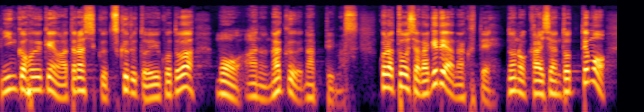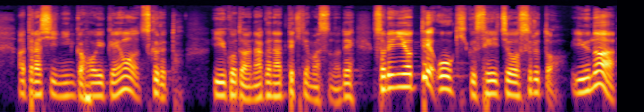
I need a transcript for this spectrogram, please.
認可保育園を新しく作るということはもうあのなくなっています。これは当社だけではなくてどの会社にとっても新しい認可保育園を作るということはなくなってきてますのでそれによって大きく成長するというのは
